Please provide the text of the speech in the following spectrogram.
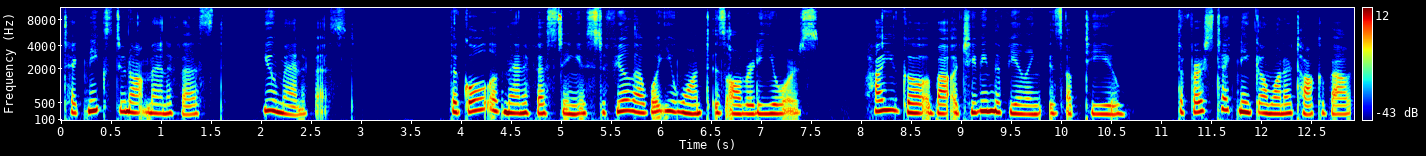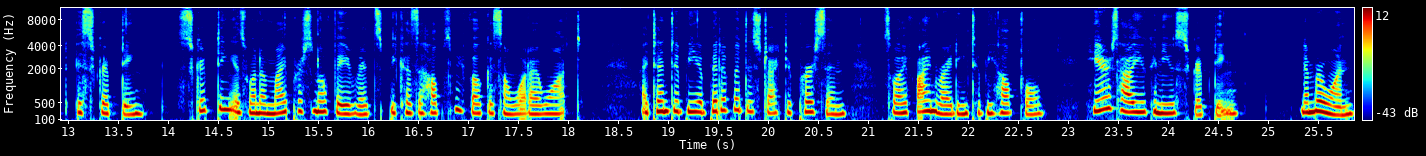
techniques do not manifest, you manifest. The goal of manifesting is to feel that what you want is already yours. How you go about achieving the feeling is up to you. The first technique I want to talk about is scripting. Scripting is one of my personal favorites because it helps me focus on what I want. I tend to be a bit of a distracted person, so I find writing to be helpful. Here's how you can use scripting. Number one,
